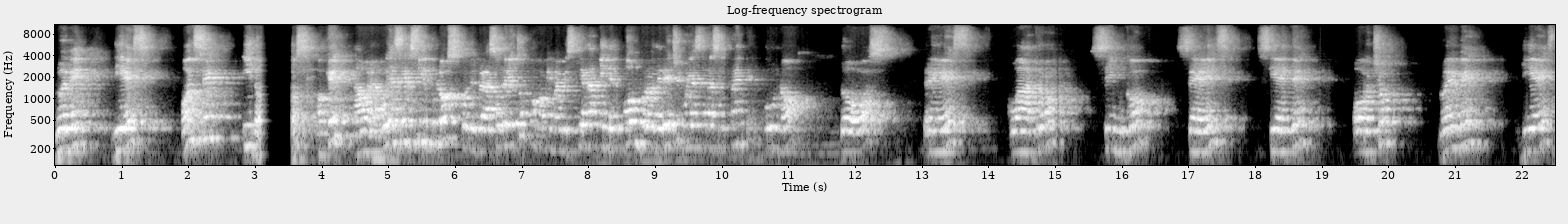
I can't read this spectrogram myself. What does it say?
9, 10, 11 y 12. ¿Ok? Ahora voy a hacer círculos con el brazo derecho, pongo mi mano izquierda en el hombro derecho y voy a hacer hacia el frente. 1, 2, 3, 4, 5, 6, 7, 8, 9, 10,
